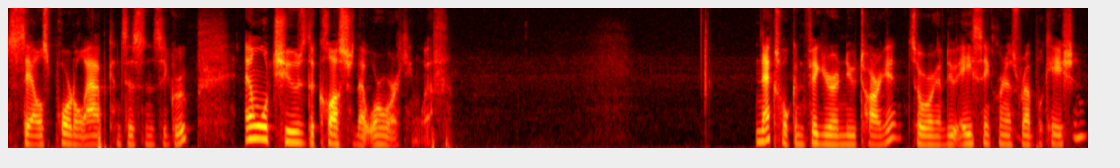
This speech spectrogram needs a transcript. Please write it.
Sales Portal App Consistency Group, and we'll choose the cluster that we're working with. Next, we'll configure a new target. So we're going to do asynchronous replication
